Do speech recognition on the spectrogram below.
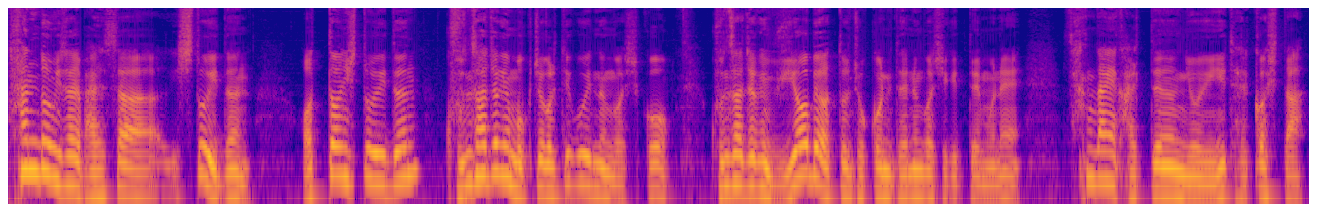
탄도미사일 발사 시도이든 어떤 시도이든 군사적인 목적을 띠고 있는 것이고 군사적인 위협의 어떤 조건이 되는 것이기 때문에 상당히 갈등 요인이 될 것이다.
